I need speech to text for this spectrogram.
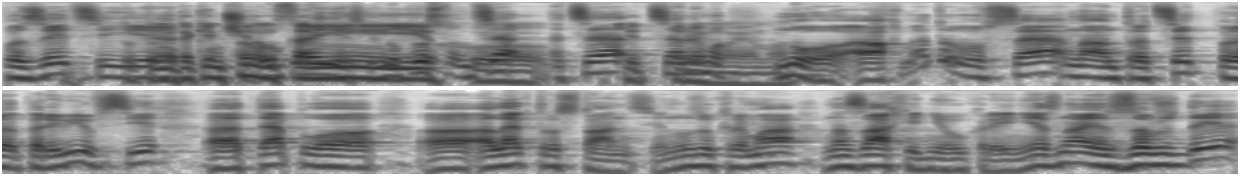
позиції. Тобто ми таким чином українські. самі ну, просто це, це, це не Ну, Ахметов все на антрацит пере- перевів всі е, теплоелектростанції. Ну, зокрема, на Західній Україні. Я знаю, завжди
